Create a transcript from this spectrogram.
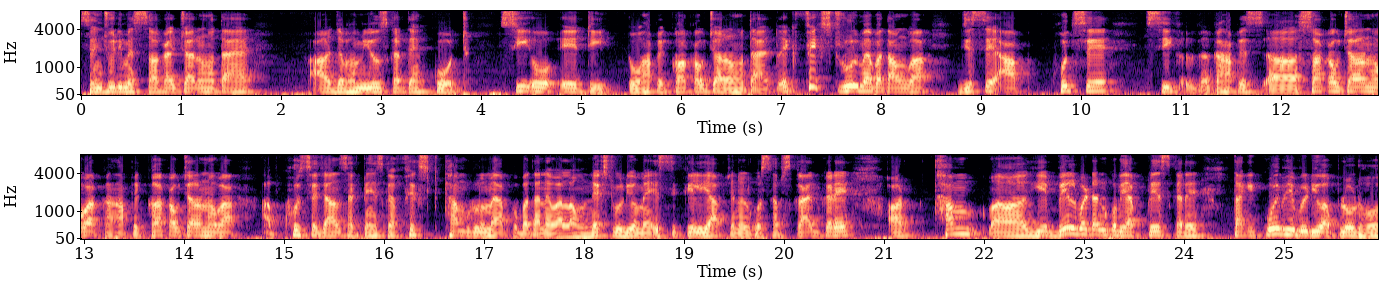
century में स का उच्चारण होता है। और जब हम यूज़ करते हैं कोट सी ओ ए टी तो वहाँ पे क का उच्चारण होता है। तो एक फिक्स्ड रूल मैं बताऊँगा, जिससे आप खुद से सी कहाँ पे स का उच्चारण होगा, कहाँ पे क का उच्चारण होगा, आप खुद से जान सकते हैं। इसका फिक्स्ड थम रूल मैं आपको बताने वाला हूँ नेक्स्ट वीडियो में। इसके लिए आप चैनल को सब्सक्राइब करें और थम ये बेल बटन को भी आप प्रेस करें, ताकि कोई भी वीडियो अपलोड हो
